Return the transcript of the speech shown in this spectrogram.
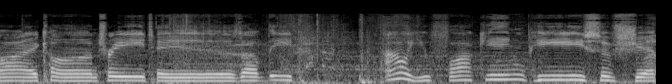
My country tis of the. Ow, you fucking piece of shit.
